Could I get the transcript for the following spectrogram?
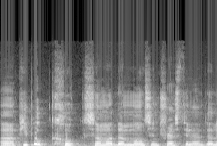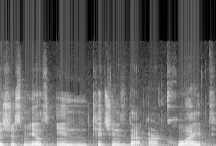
uh, people cook some of the most interesting and delicious meals in kitchens that are quite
